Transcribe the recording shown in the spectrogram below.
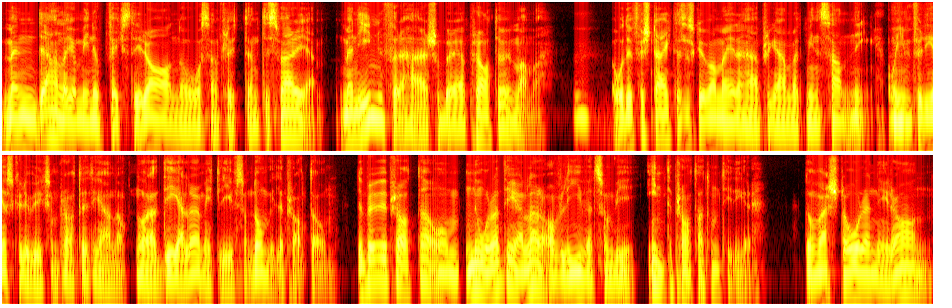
Men det handlar ju om min uppväxt i Iran och sen flytten till Sverige. Men inför det här så började jag prata med mamma. Mm. Och det förstärktes. Jag skulle vara med i det här programmet Min sanning. Och inför det skulle vi liksom prata lite grann om några delar av mitt liv som de ville prata om. Då började vi prata om några delar av livet som vi inte pratat om tidigare. De värsta åren i Iran.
